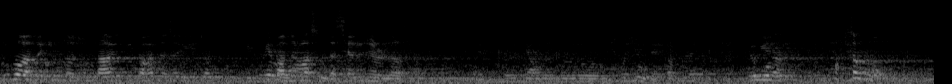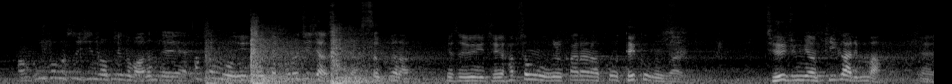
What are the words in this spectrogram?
루버한 느낌도 좀 나기도 하면서 이게 좀 이쁘게 만들어 봤습니다. 세로줄을 넣어서 네, 이렇게 한번 쭉 보시면 될 것 같고요. 여기는 합성목. 방풍목을 쓰시는 업체도 많은데 합성목이 절대 부러지지 않습니다. 썩거나. 그래서 여기 저희 합성목을 깔아놨고 데크 공간. 제일 중요한 비가림막. 예.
